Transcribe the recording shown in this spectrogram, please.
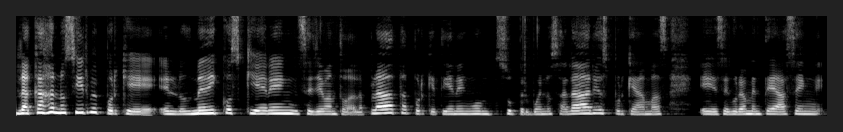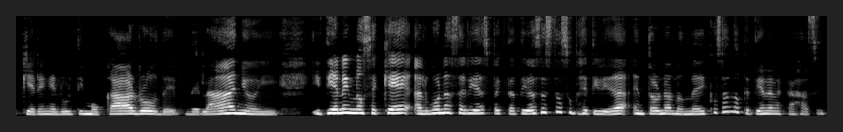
La caja no sirve porque eh, los médicos quieren, se llevan toda la plata, porque tienen un súper buenos salarios, porque además eh, seguramente hacen, quieren el último carro del año y, tienen no sé qué, alguna serie de expectativas. Esta subjetividad en torno a los médicos es lo que tiene la caja así.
